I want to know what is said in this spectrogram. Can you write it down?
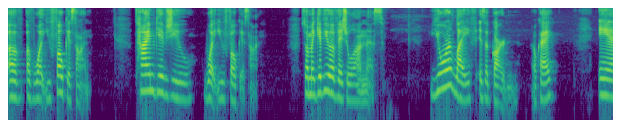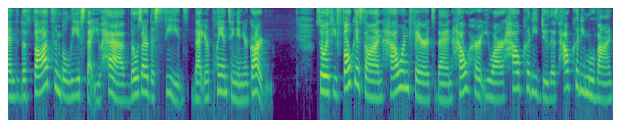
of, of what you focus on. Time gives you what you focus on. So I'm going to give you a visual on this. Your life is a garden, okay? And the thoughts and beliefs that you have, those are the seeds that you're planting in your garden. So if you focus on how unfair it's been, how hurt you are, how could he do this? How could he move on?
